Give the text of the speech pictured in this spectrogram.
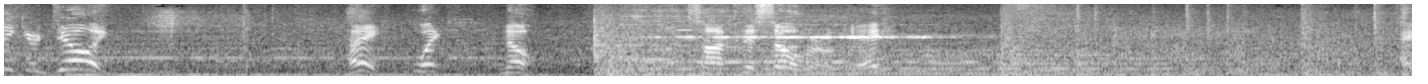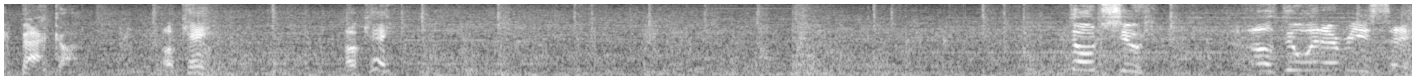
Think you're doing? Hey, wait, no. Let's talk this over, okay? Hey, back up. Okay? Okay? Don't shoot. I'll do whatever you say.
